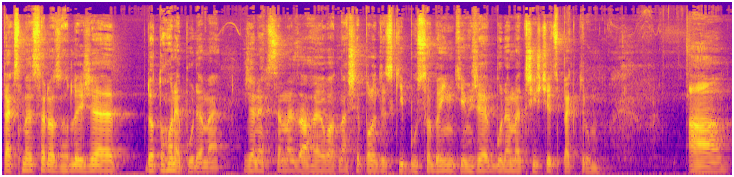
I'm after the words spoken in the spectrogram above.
tak jsme se rozhodli, že do toho nepůjdeme, že nechceme zahajovat naše politické působení tím, že budeme tříštit spektrum. A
